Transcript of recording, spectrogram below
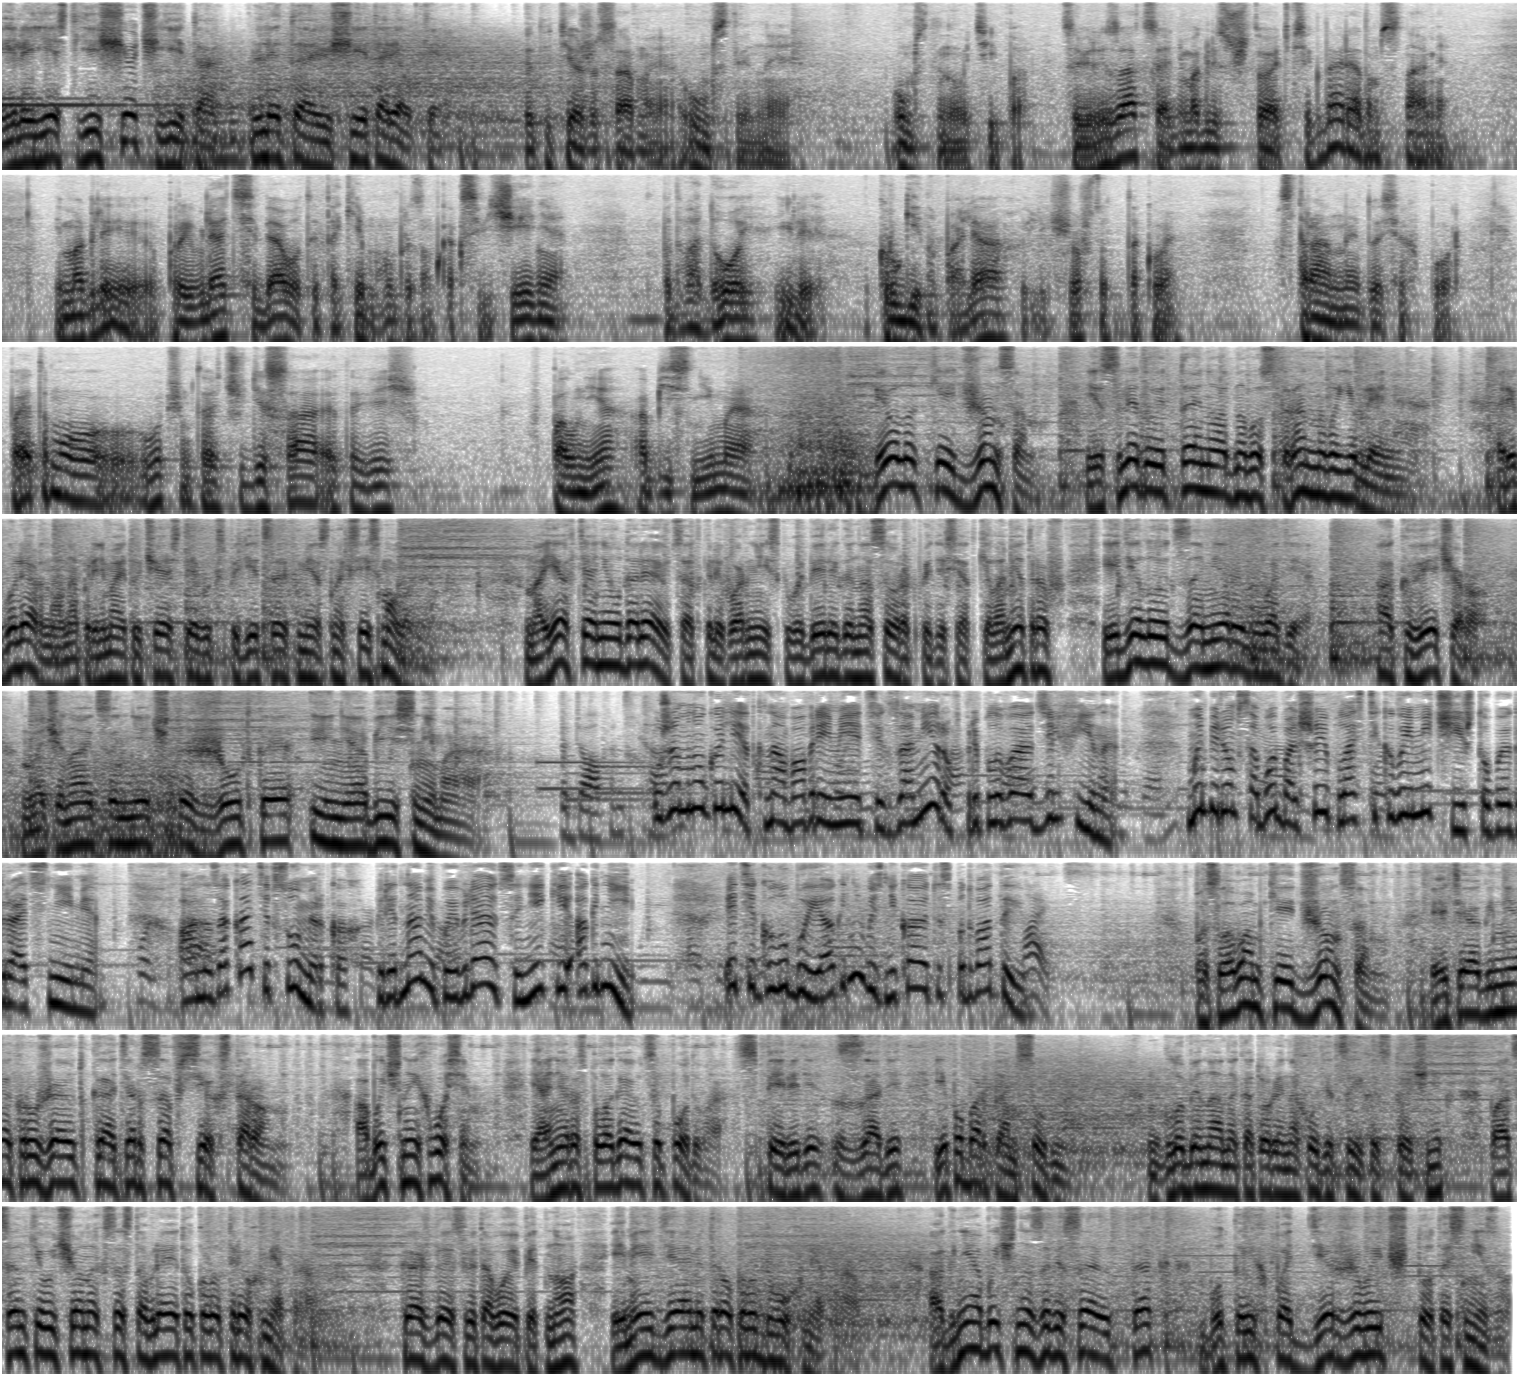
Или есть еще чьи-то летающие тарелки? Это те же самые умственные, умственного типа цивилизации. Они могли существовать всегда рядом с нами и могли проявлять себя вот и таким образом, как свечение под водой или круги на полях или еще что-то такое странное до сих пор. Поэтому, в общем-то, чудеса – это вещь вполне объяснимая. Биолог Кейт Джонсон исследует тайну одного странного явления. Регулярно она принимает участие в экспедициях местных сейсмологов. На яхте они удаляются от калифорнийского берега на 40-50 километров и делают замеры в воде. А к вечеру начинается нечто жуткое и необъяснимое – уже много лет к нам во время этих замеров приплывают дельфины. Мы берем с собой большие пластиковые мечи, чтобы играть с ними. А на закате в сумерках перед нами появляются некие огни. Эти голубые огни возникают из-под воды. По словам Кейт Джонсон, эти огни окружают катер со всех сторон. Обычно их восемь, и они располагаются по два, спереди, сзади и по бортам судна. Глубина, на которой находится их источник, по оценке ученых составляет около трех метров. Каждое световое пятно имеет диаметр около двух метров. Огни обычно зависают так, будто их поддерживает что-то снизу.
